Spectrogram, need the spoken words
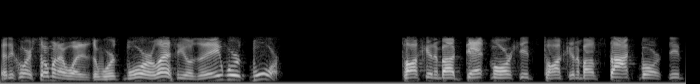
And of course, someone I was, "Is it worth more or less?" He goes, "It ain't worth more." Talking about debt markets, talking about stock markets,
